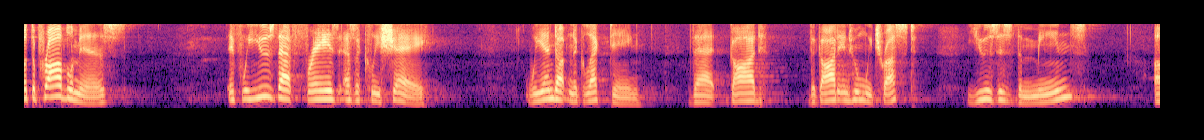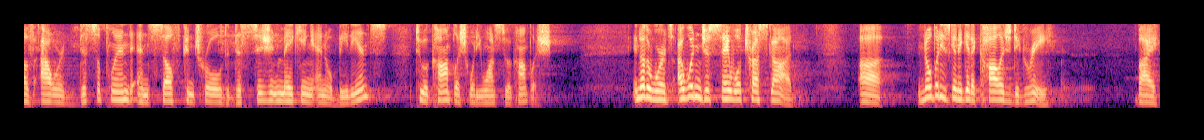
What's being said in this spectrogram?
But the problem is, if we use that phrase as a cliche, we end up neglecting that God, the God in whom we trust, uses the means of our disciplined and self controlled decision making and obedience to accomplish what he wants to accomplish. In other words, I wouldn't just say, well, trust God. Uh, nobody's going to get a college degree by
